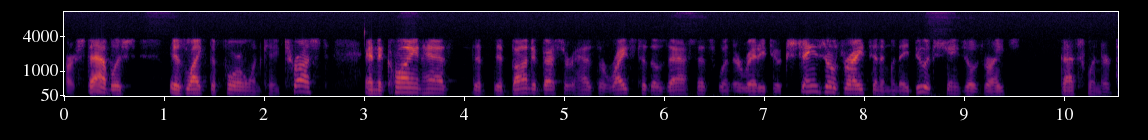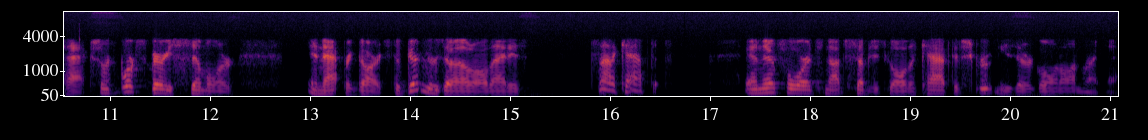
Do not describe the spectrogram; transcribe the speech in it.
are established, is like the 401k trust and the client has the, the bond investor has the rights to those assets when they're ready to exchange those rights, and then when they do exchange those rights, that's when they're taxed. So it works very similar in that regards. The good news about all that is it's not a captive, and therefore it's not subject to all the captive scrutinies that are going on right now.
